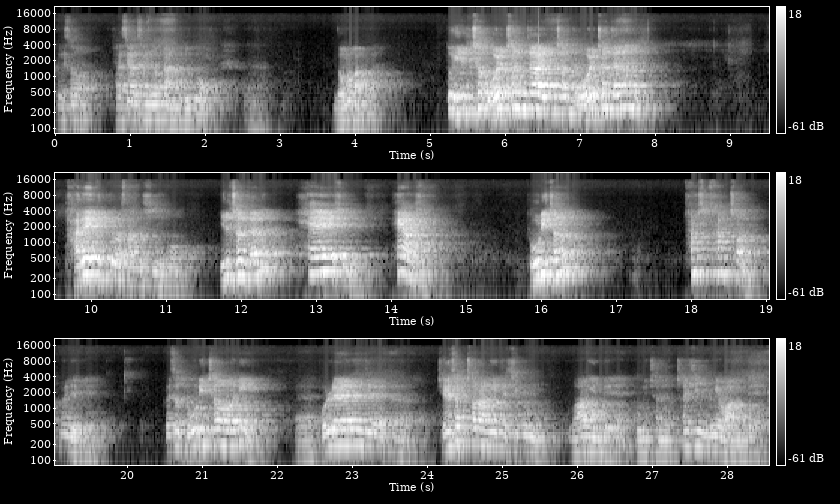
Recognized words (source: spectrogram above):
그래서 자세한 설명은 안 드리고 어, 넘어갑니다. 또 일천 월천자 일천자 월천자는 달에 깃들어 사는 신이고 일천자는 해의 신, 태양신. 도리천은 33천을 얘기해요. 그래서 도리천이 에, 본래는 이제 어, 죄석천왕이 이제 지금 왕인데 도리천의 천신 중에 왕인데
